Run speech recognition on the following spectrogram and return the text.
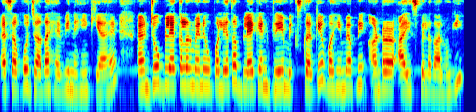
ऐसा कुछ ज़्यादा हैवी नहीं किया है। एंड जो ब्लैक कलर मैंने ऊपर लिया था ब्लैक एंड ग्रे मिक्स करके, वही मैं अपनी अंडर आइज़ पे लगा लूँगी।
